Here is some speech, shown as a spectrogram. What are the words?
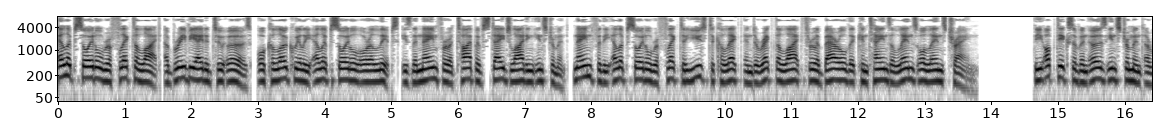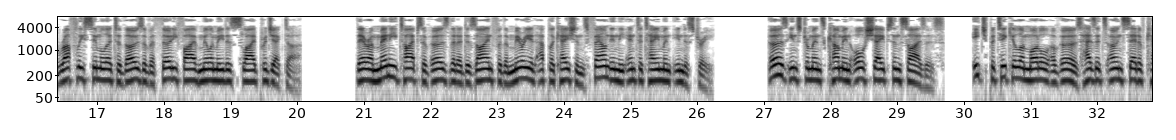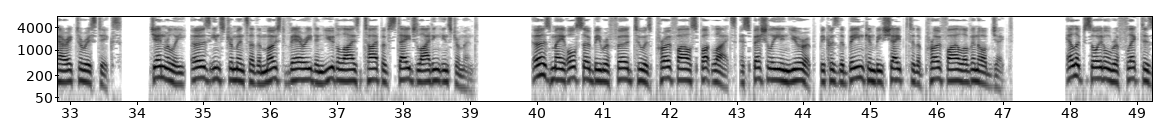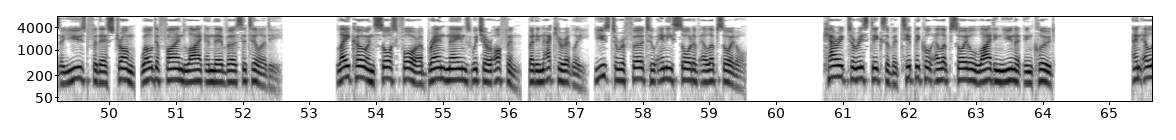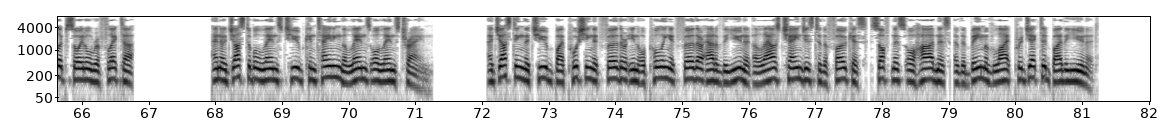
Ellipsoidal reflector light abbreviated to ERS, or colloquially ellipsoidal or ellipse is the name for a type of stage lighting instrument, named for the ellipsoidal reflector used to collect and direct the light through a barrel that contains a lens or lens train. The optics of an ERS instrument are roughly similar to those of a 35 mm slide projector. There are many types of ERS that are designed for the myriad applications found in the entertainment industry. ERS instruments come in all shapes and sizes. Each particular model of ERS has its own set of characteristics. Generally, ERS instruments are the most varied and utilized type of stage lighting instrument. ERS may also be referred to as profile spotlights especially in Europe because the beam can be shaped to the profile of an object. Ellipsoidal reflectors are used for their strong, well-defined light and their versatility. Leko and Source 4 are brand names which are often, but inaccurately, used to refer to any sort of ellipsoidal. Characteristics of a typical ellipsoidal lighting unit include an ellipsoidal reflector an adjustable lens tube containing the lens or lens train. Adjusting the tube by pushing it further in or pulling it further out of the unit allows changes to the focus softness or hardness of the beam of light projected by the unit.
